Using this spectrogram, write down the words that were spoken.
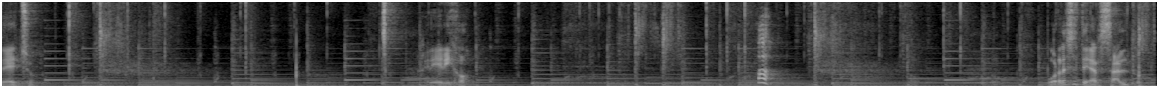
De hecho Venir, hijo ¡Ah! ¿Puedo resetear salto?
